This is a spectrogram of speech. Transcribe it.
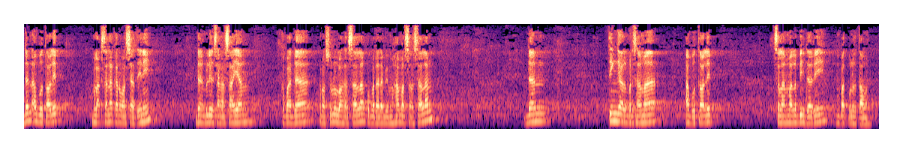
Dan Abu Talib Melaksanakan wasiat ini Dan beliau sangat sayang Kepada Rasulullah SAW Kepada Nabi Muhammad SAW Dan Tinggal bersama Abu Talib Selama lebih dari 40 tahun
